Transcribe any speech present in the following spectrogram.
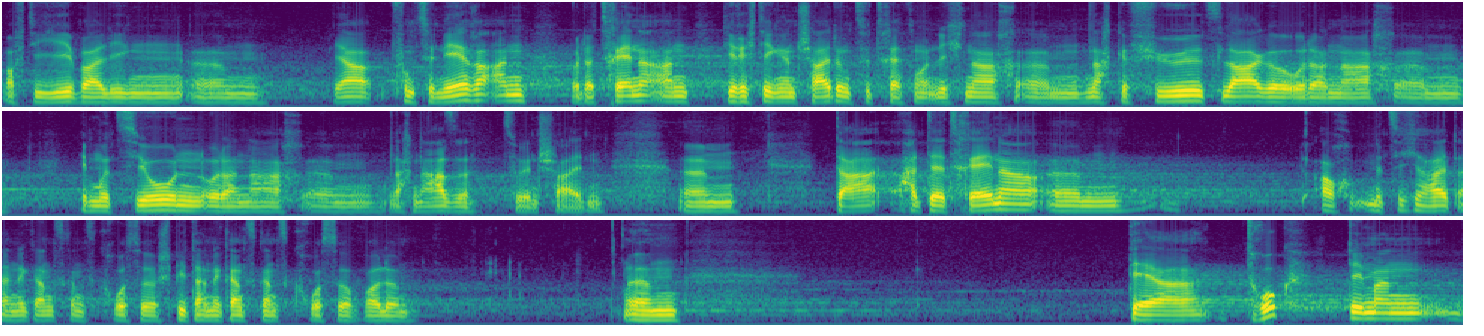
auf die jeweiligen ähm, ja, Funktionäre an oder Trainer an, die richtigen Entscheidungen zu treffen und nicht nach, ähm, nach Gefühlslage oder nach ähm, Emotionen oder nach, ähm, nach Nase zu entscheiden. Ähm, da hat der Trainer auch mit Sicherheit eine ganz, ganz große, spielt eine ganz, ganz große Rolle. Ähm, der Druck, den man,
